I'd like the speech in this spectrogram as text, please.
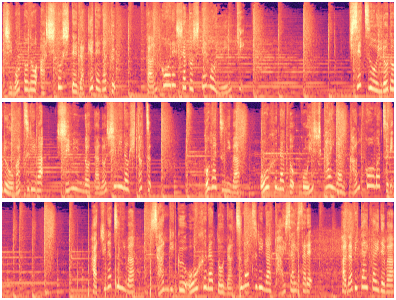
地元の足としてだけでなく観光列車としても人気。季節を彩るお祭りは市民の楽しみの一つ。5月には大船渡五石海岸観光祭り。8月には三陸大船渡夏祭りが開催され花火大会では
